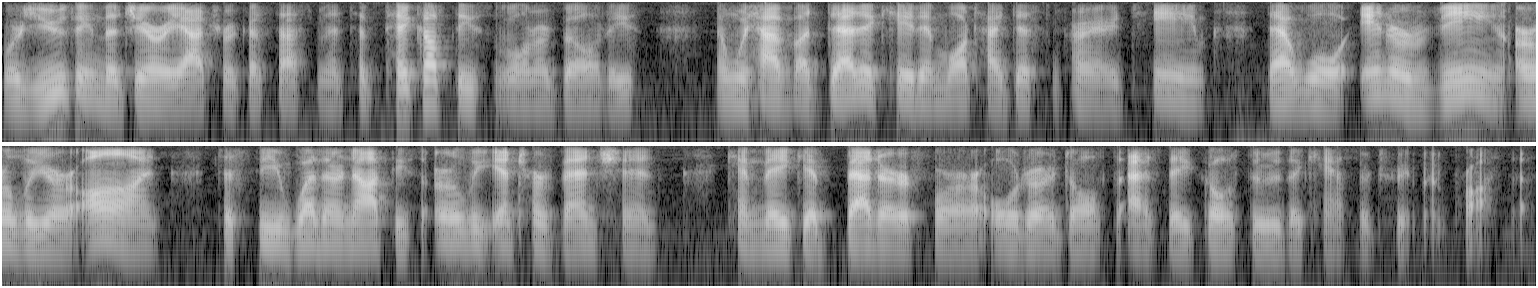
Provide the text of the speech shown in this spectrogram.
we're using the geriatric assessment to pick up these vulnerabilities. And we have a dedicated multidisciplinary team that will intervene earlier on to see whether or not these early interventions can make it better for our older adults as they go through the cancer treatment process.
